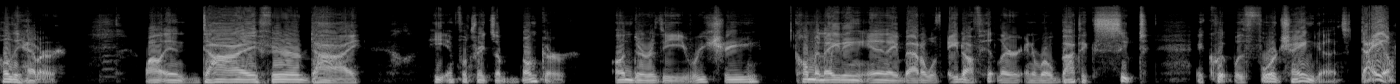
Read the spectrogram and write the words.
Hollehammer. While in Die Fear Die, he infiltrates a bunker under the Reichswehr, culminating in a battle with Adolf Hitler in a robotic suit equipped with four chain guns. Damn!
